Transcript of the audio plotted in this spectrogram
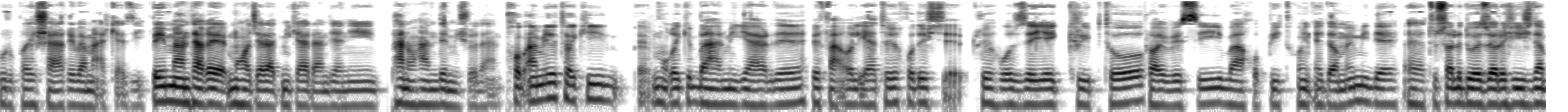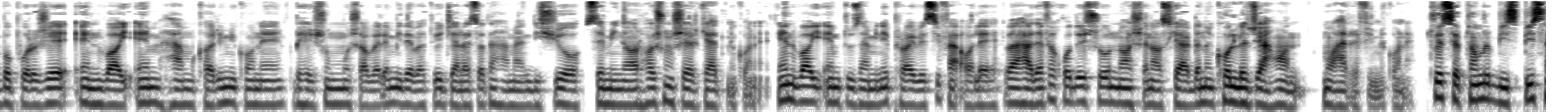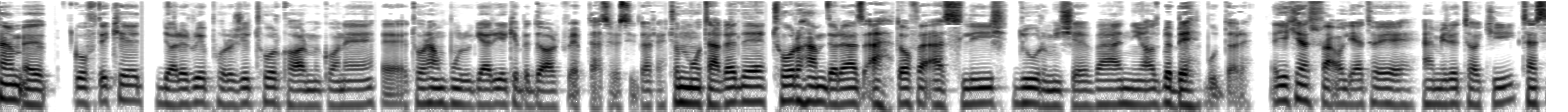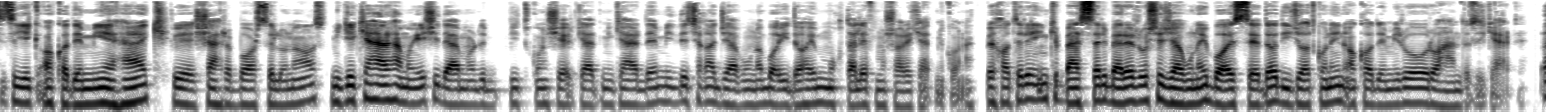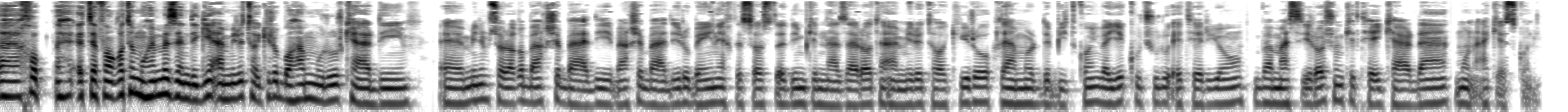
اروپای شرقی و مرکزی به این منطقه مهاجرت می‌کردند یعنی پناهنده می‌شدند. خب امیر تاکی موقعی که برمیگرده به فعالیت های خودش توی حوزه کریپتو پرایوسی و خب بیت کوین ادامه میده. تو سال 2018 با پروژه NYM همکاری می‌کنه. بهشون مشاوره میده و توی جلسات هماندیشی و سمینارهاشون شرکت می‌کنه. NYM تو زمینه پرایوسی فعاله و هدف خودش رو ناشناس کردن کل جهان معرفی می‌کنه. توی سپتامبر 2020 هم گفته که داره روی پروژه تور کار می‌کنه تور هم مرورگریه که به دارک وب دسترسی داره. چون معتقد تور هم داره از اهداف اصلیش دور میشه و نیاز به بهبود داره. یکی از فعالیت های امیر تاکی تاسیس یک آکادمی هک توی شهر بارسلوناست میگه که هر همایشی در مورد بیت کوین شرکت می‌کرده میده چقدر جوونا با ایده های مختلف مشارکت می‌کنن. به خاطر اینکه بستری برای رشد جوانای با استعداد ایجاد کنه این آکادمی رو راه اندازی کرده. خب اتفاقات مهم زندگی امیر تاکی رو با هم مرور کردیم. میریم سراغ بخش بعدی. بخش بعدی رو به این اختصاص دادیم که نظرات امیر تاکی رو در مورد بیت کوین و یک کوچولو اتریوم و مسیراشون که طی کردن منعکس کنیم.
